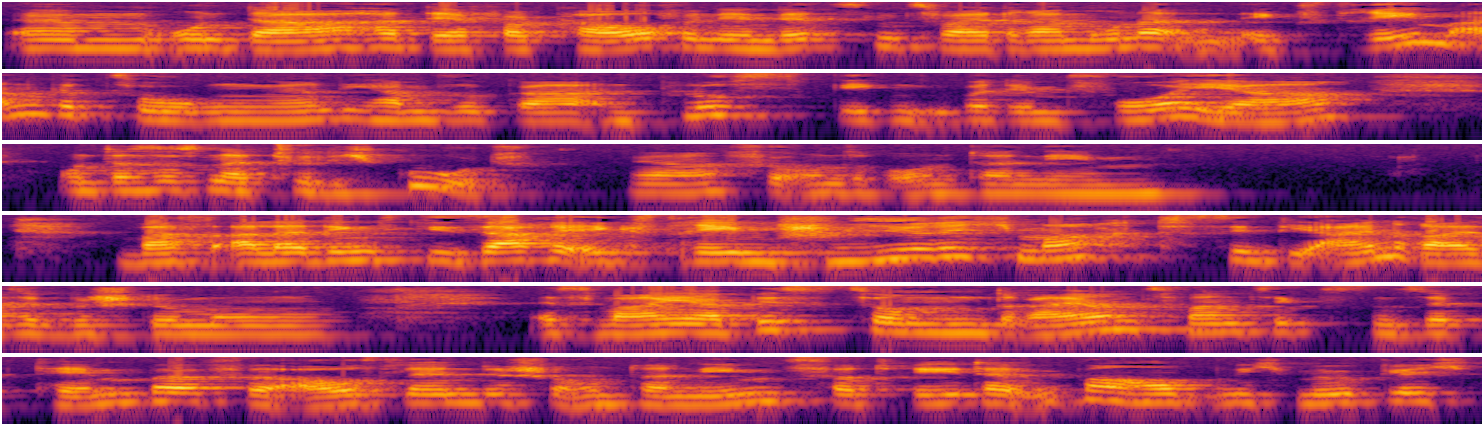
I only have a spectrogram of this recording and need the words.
Ähm, und da hat der Verkauf in den letzten zwei, drei Monaten extrem angezogen. Ne? Die haben sogar ein Plus gegenüber dem Vorjahr und das ist natürlich gut ja, für unsere Unternehmen. Was allerdings die Sache extrem schwierig macht, sind die Einreisebestimmungen. Es war ja bis zum 23. September für ausländische Unternehmensvertreter überhaupt nicht möglich,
